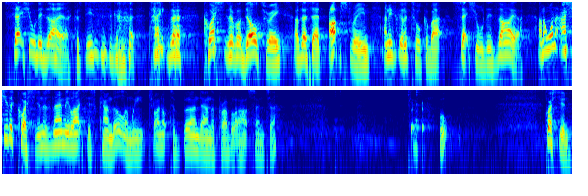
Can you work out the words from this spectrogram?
Sexual desire, because Jesus is going to take the question of adultery, as I said, upstream, and he's going to talk about sexual desire. And I want to ask you the question as Naomi lights this candle, and we try not to burn down the Arts Centre. Ooh. Question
